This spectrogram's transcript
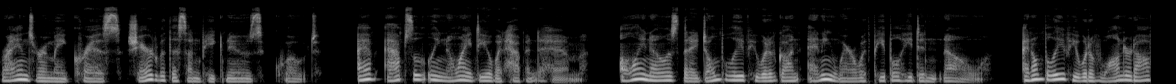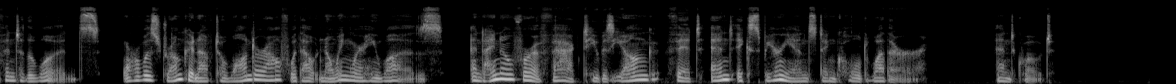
Ryan's roommate, Chris, shared with the Sun Peak News, quote, I have absolutely no idea what happened to him. All I know is that I don't believe he would have gone anywhere with people he didn't know. I don't believe he would have wandered off into the woods, or was drunk enough to wander off without knowing where he was. And I know for a fact he was young, fit, and experienced in cold weather. End quote.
